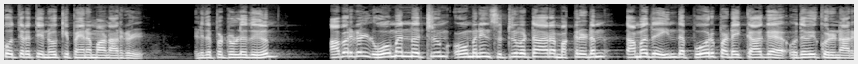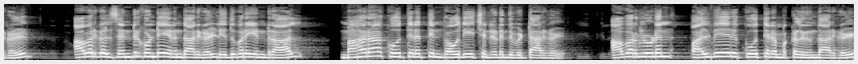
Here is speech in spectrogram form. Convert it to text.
கோத்திரத்தை நோக்கி பயணமானார்கள். எழுதப்பட்டுள்ளது அவர்கள் ஓமன் மற்றும் ஓமனின் சுற்றுவட்டார மக்களிடம் தமது இந்த போர் படைக்காக உதவி கூறினார்கள். அவர்கள் சென்று கொண்டே இருந்தார்கள். எதுவரை என்றால் மஹரா கோத்திரத்தின் பகுதியை சென்றடைந்து விட்டார்கள். அவர்களுடன் பல்வேறு கோத்திர மக்கள் இருந்தார்கள்.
